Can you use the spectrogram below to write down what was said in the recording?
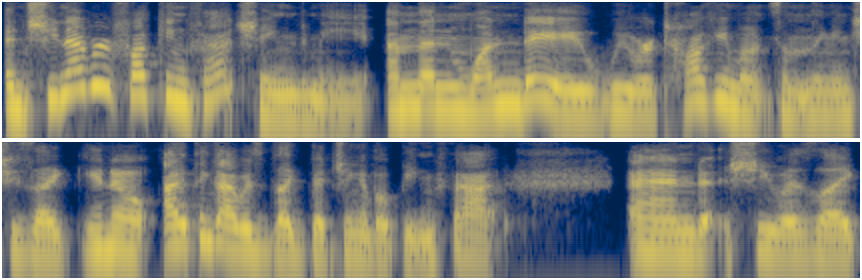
and she never fucking fat shamed me. And then one day we were talking about something, and she's like, you know, I think I was like bitching about being fat. And she was like,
